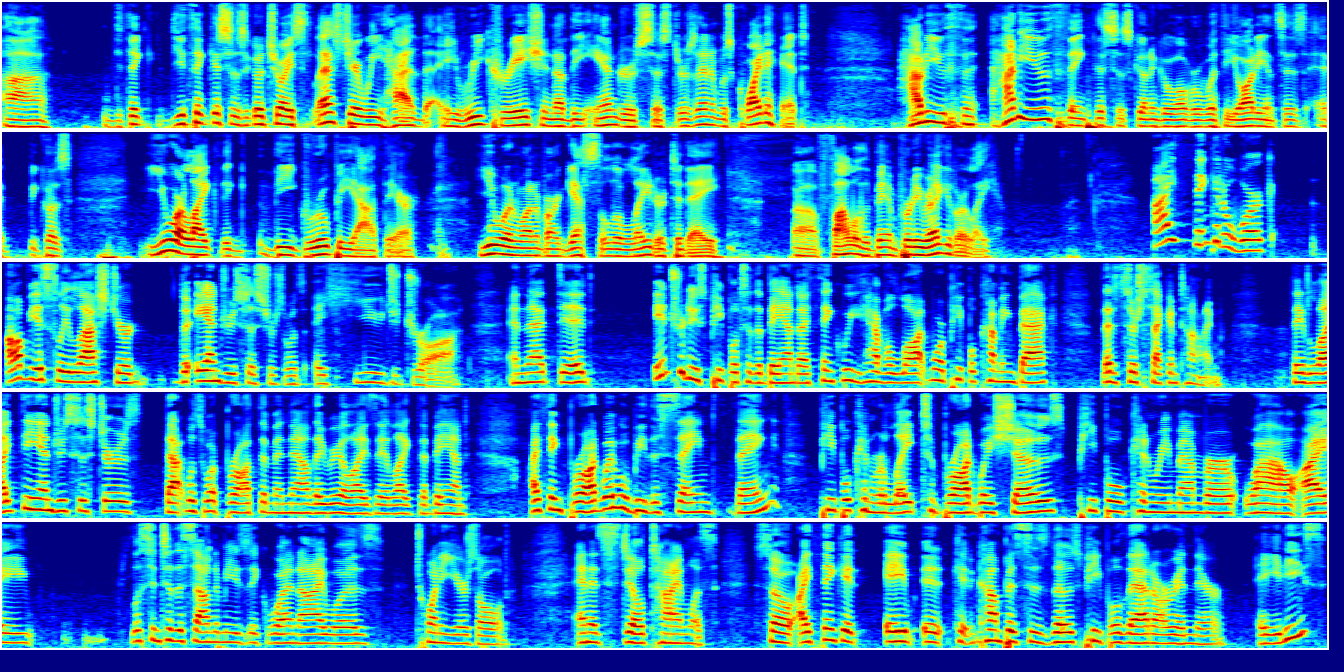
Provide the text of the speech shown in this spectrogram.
uh, do you think do you think this is a good choice? Last year we had a recreation of the Andrews Sisters, and it was quite a hit. How do you th- how do you think this is going to go over with the audiences? Uh, Because you are like the the groupie out there. You and one of our guests a little later today uh, follow the band pretty regularly. I think it'll work. Obviously, last year the Andrews Sisters was a huge draw, and that did introduce people to the band. I think we have a lot more people coming back that it's their second time. They like the Andrews Sisters. That was what brought them, and now they realize they like the band. I think Broadway will be the same thing. People can relate to Broadway shows. People can remember, wow, I listened to the sound of music when I was 20 years old, and it's still timeless. So I think it it encompasses those people that are in their 80s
